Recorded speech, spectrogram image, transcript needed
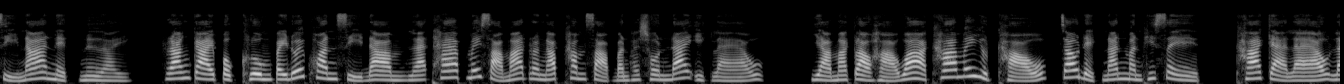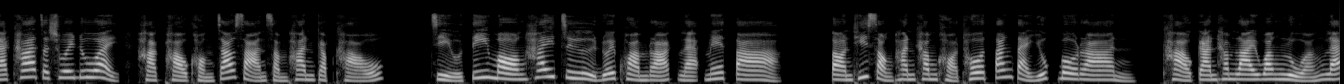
สีหน้าเหน็ดเหนื่อย ร่างกายปกคลุมไปด้วยควันสีดำและแทบไม่สามารถระงับคำสาปบรรพชนได้อีกแล้ว อย่ามากล่าวหาว่าข้าไม่หยุดเขา เจ้าเด็กนั่นมันพิเศษ ข้าแก่แล้วและข้าจะช่วยด้วย หากเผ่าของเจ้าสารสัมพันธ์กับเขา จิ๋วตี้มองให้จือด้วยความรักและเมตตา ตอนที่2,000คำขอโทษตั้งแต่ยุคโบราณ ข่าวการทำลายวังหลวงและ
